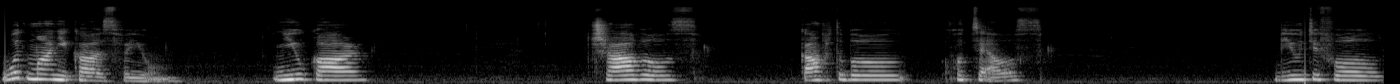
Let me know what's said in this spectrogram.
What money costs for you? New car, travels, comfortable hotels, beautiful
